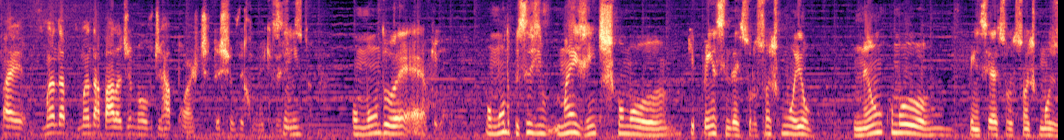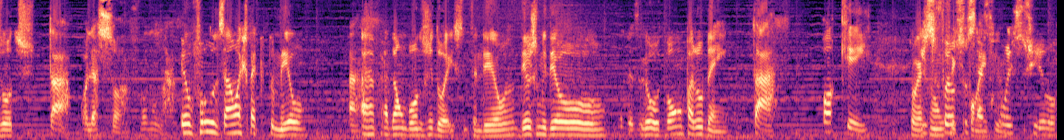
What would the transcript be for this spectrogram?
Vai, manda, manda bala de novo de raporte. Deixa eu ver como é que vai Sim. O mundo é. O mundo precisa de mais gente como. que pensem das soluções como eu. Não como pensei as soluções como os outros. Tá, olha só, vamos lá. Eu vou usar um aspecto meu Ah. ah, para dar um bônus de dois, entendeu? Deus me deu meu dom para o bem. Tá, ok. Isso foi um sucesso point. com o estilo.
